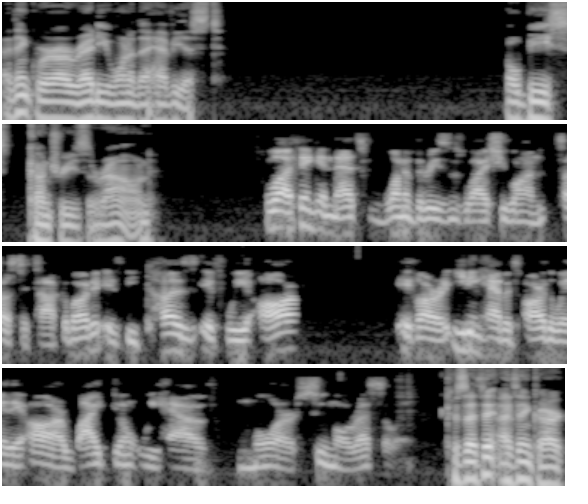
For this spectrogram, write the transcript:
I think we're already one of the heaviest obese countries around. Well, I think, and that's one of the reasons why she wants us to talk about it is because if we are, if our eating habits are the way they are, why don't we have more sumo wrestling? Because I think I think our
